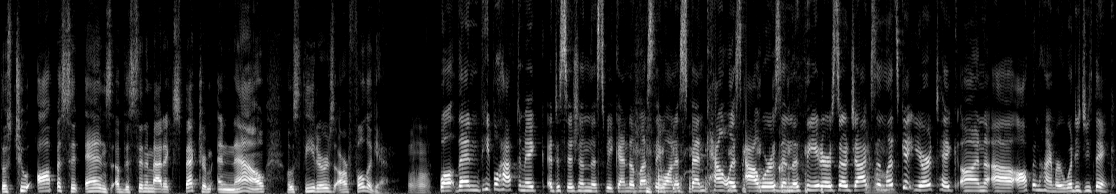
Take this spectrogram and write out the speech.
those two opposite ends of the cinematic spectrum, and now those theaters are full again. Well, then people have to make a decision this weekend unless they want to spend countless hours in the theater. So, Jackson, let's get your take on uh, Oppenheimer. What did you think?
